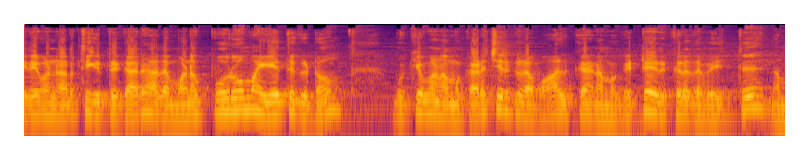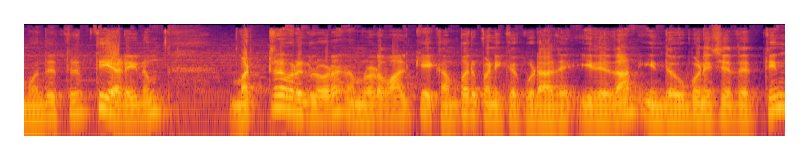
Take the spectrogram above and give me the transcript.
இறைவன் நடத்திக்கிட்டு இருக்காரு. அதை மனப்பூர்வமாக ஏற்றுக்கிட்டோம் முக்கியமாக நம்ம கிடச்சிருக்கிற வாழ்க்கை நம்மக்கிட்ட இருக்கிறத வைத்து நம்ம வந்து திருப்தி அடையணும். மற்றவர்களோட நம்மளோட வாழ்க்கையை கம்பேர் பண்ணிக்கக்கூடாது. இதுதான் இந்த உபநிஷதத்தின்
